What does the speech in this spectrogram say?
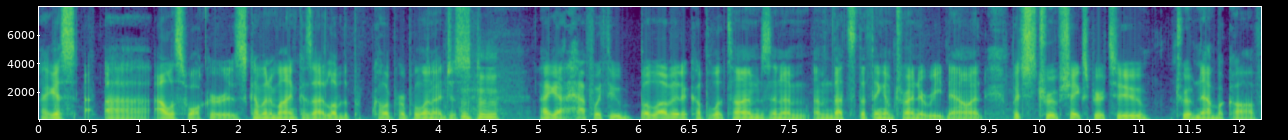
I guess uh, Alice Walker is coming to mind because I love the p- color purple, and I just Mm-hmm. I got halfway through Beloved a couple of times, and I'm, I'm that's the thing I'm trying to read now. And but it's true of Shakespeare too, true of Nabokov,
